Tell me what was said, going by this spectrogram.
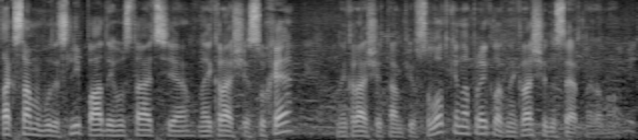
Так само буде сліпа дегустація, найкраще сухе, найкраще там півсолодке, наприклад, найкраще десертне вино.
